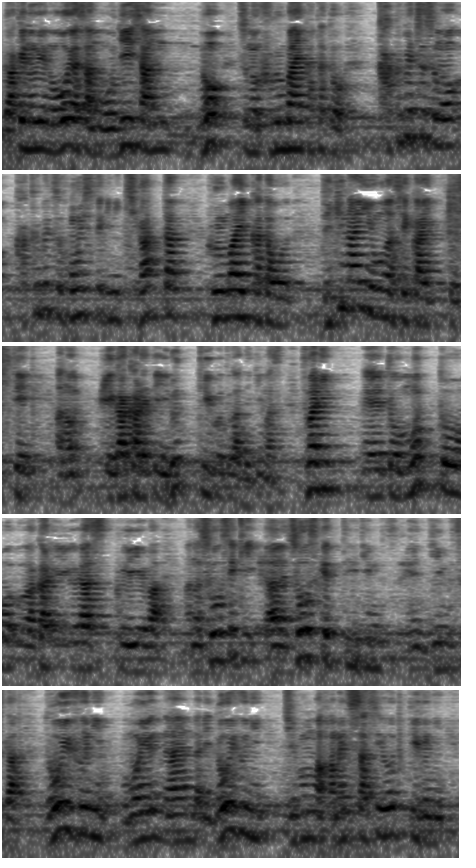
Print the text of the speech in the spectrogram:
崖の上の大家さんのおじいさんのその振る舞い方と、格別その、格別本質的に違った振る舞い方をできないような世界として、あの、描かれているっていうことができます。つまり、えっ、ー、と、もっとわかりやすく言えば、あの、漱石、あ宗介っていう人物、人物がどういうふうに思い悩んだり、どういうふうに自分を破滅させようっていうふうに、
